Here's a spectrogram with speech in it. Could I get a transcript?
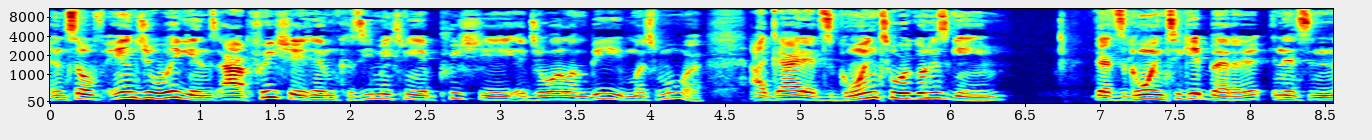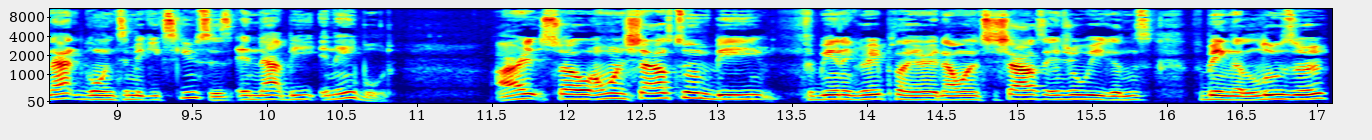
And so, if Andrew Wiggins, I appreciate him because he makes me appreciate a Joel Embiid much more. A guy that's going to work on his game, that's going to get better, and it's not going to make excuses and not be enabled. All right, so I want to shout out to Embiid for being a great player, and I want to shout out to Andrew Wiggins for being a loser,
